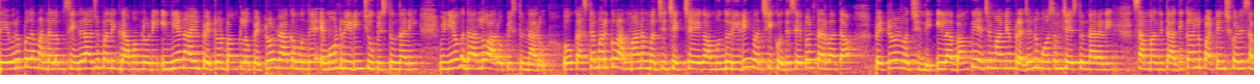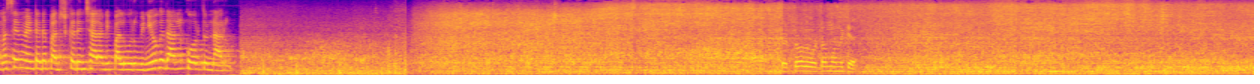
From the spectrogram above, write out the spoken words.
దేవరుపుల మండలం సింగరాజుపల్లి గ్రామంలోని Indian oil petrol బంక్లో పెట్రోల్ రాకముందే అమౌంట్ రీడింగ్ చూపిస్తుందని వినియోగదారులు ఆరోపిస్తున్నారు. ఓ కస్టమర్కు అనుమానం వచ్చి చెక్ చేయగా ముందు రీడింగ్ వచ్చి కొద్దిసేపటి తర్వాత పెట్రోల్ వచ్చింది. ఇలా బంకు యాజమాన్యం ప్రజలను మోసం చేస్తున్నారని సంబంధిత అధికారులు పట్టించుకొని సమస్యను వెంటనే పరిష్కరించాలని పలువురు వినియోగదారులు కోరుతున్నారు. పెట్రోల్ కొట్ట ముందుకే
